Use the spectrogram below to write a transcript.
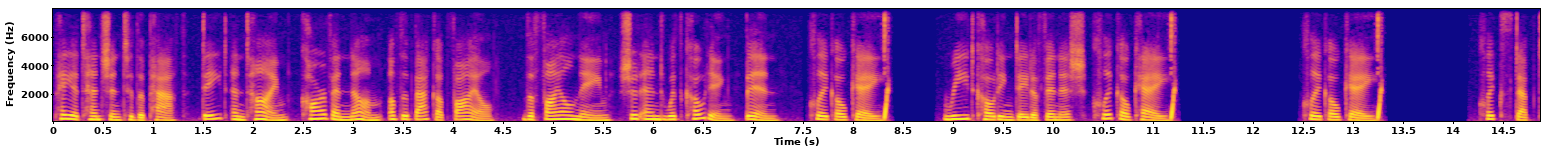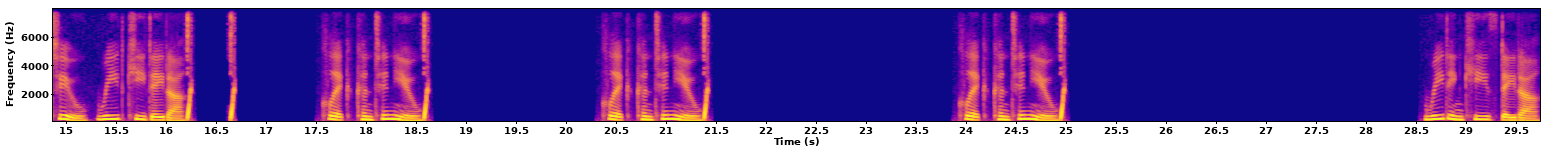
Pay attention to the path, date and time, carve and num of the backup file. The file name should end with coding, bin. Click OK. Read coding data finish, click OK. Click OK. Click Step 2, Read key data. Click Continue. Click Continue. Click Continue. Reading keys data.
